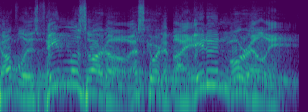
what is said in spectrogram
Couple is Peyton Lazardo, escorted by Aiden Morelli.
